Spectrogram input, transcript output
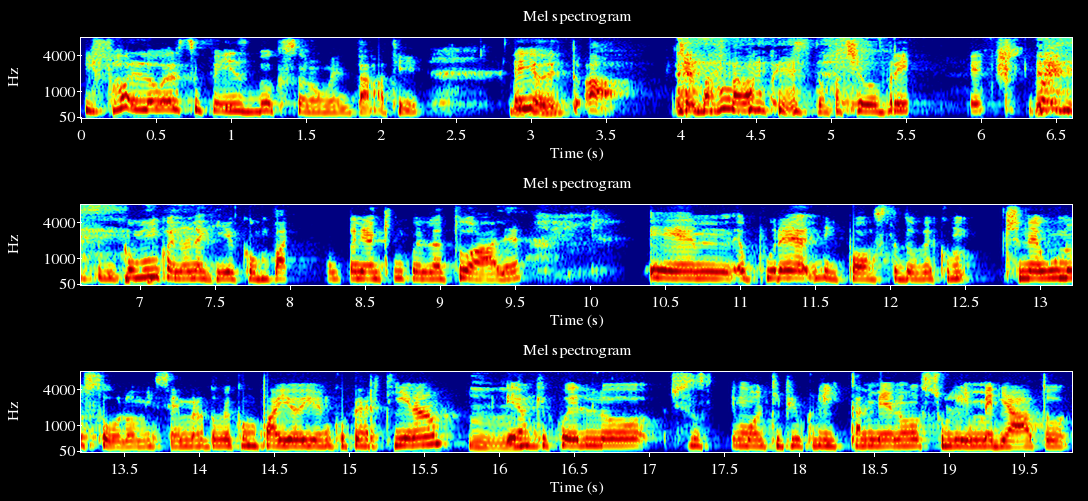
i follower su Facebook sono aumentati. E mm. io ho detto, ah, cioè bastava questo, facevo prima. Comunque non è che io compaio neanche in quella attuale. E, ehm, oppure nei post dove com- ce n'è uno solo, mi sembra, dove compaio io in copertina mm-hmm. e anche quello ci sono stati molti più click, almeno sull'immediato.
